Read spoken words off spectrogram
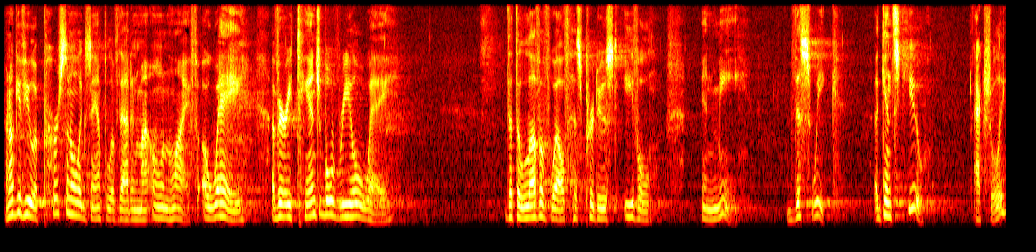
And I'll give you a personal example of that in my own life, a way, a very tangible, real way that the love of wealth has produced evil in me this week against you, actually.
